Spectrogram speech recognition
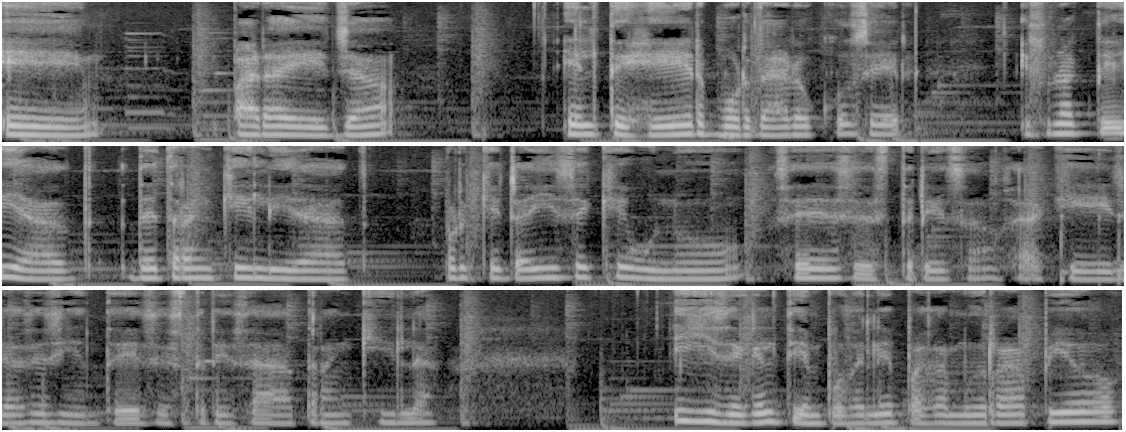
eh, para ella el tejer, bordar o coser es una actividad de tranquilidad porque ella dice que uno se desestresa, o sea, que ella se siente desestresada, tranquila. Y dice que el tiempo se le pasa muy rápido,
